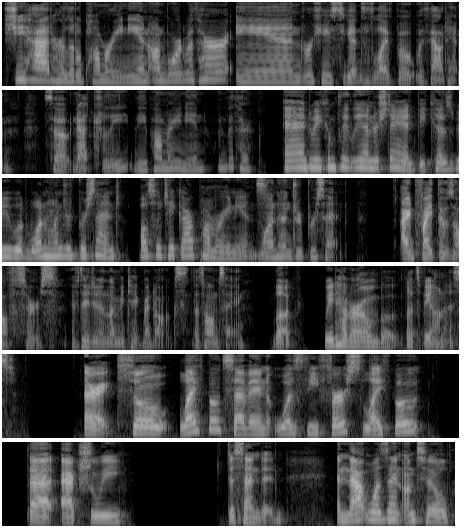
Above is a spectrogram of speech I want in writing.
she had her little Pomeranian on board with her and refused to get into the lifeboat without him. So, naturally, the Pomeranian went with her. And we completely understand because we would 100% also take our Pomeranians. 100%. I'd fight those officers if they didn't let me take my dogs. That's all I'm saying. Look, we'd have our own boat, let's be honest. All right, so Lifeboat 7 was the first lifeboat that actually descended. And that wasn't until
